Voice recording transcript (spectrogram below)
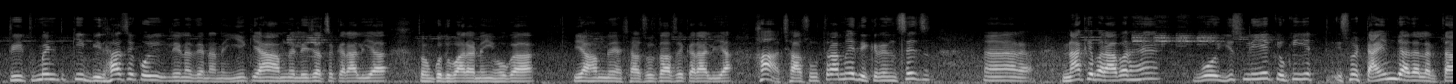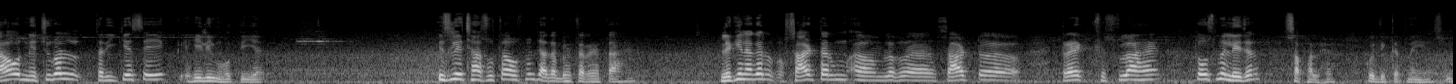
ट्रीटमेंट की विधा से कोई लेना देना नहीं है कि हाँ हमने लेजर से करा लिया तो हमको दोबारा नहीं होगा, या हमने छासूत्रा से करा लिया। हाँ छासूत्रा में रिकरेंसेज ना के बराबर हैं। वो इसलिए क्योंकि ये, इसमें टाइम ज़्यादा लगता है और नेचुरल तरीके से एक हीलिंग होती है। इसलिए छासूत्रा उसमें ज़्यादा बेहतर रहता है। लेकिन अगर शार्ट टर्म मतलब शार्ट ट्रैक फिसला है तो उसमें लेजर सफल है। कोई दिक्कत नहीं है उसमें।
